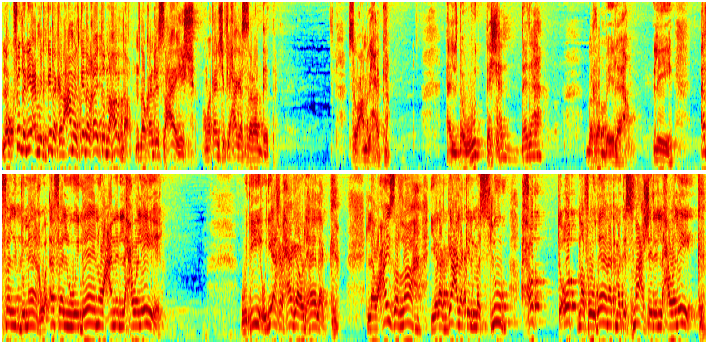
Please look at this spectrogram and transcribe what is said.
لو فضل يعمل كده كان عمل كده لغاية النهارده لو كان لسه عايش وما كانش في حاجة استردت. بس هو عمل حاجة. قال داوود تشدد بالرب إلهه. ليه؟ قفل دماغه قفل ودانه عن اللي حواليه. ودي ودي آخر حاجة أقولها لك. لو عايز الله يرجع لك المسلوب حط قطنة في ودانك ما تسمعش للي حواليك.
